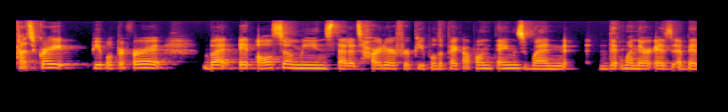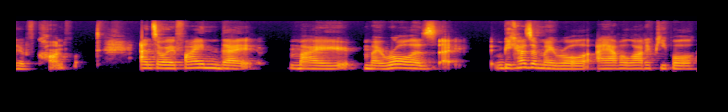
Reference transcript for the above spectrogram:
that's great. People prefer it, but it also means that it's harder for people to pick up on things when th- when there is a bit of conflict. And so I find that my my role as because of my role, I have a lot of people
